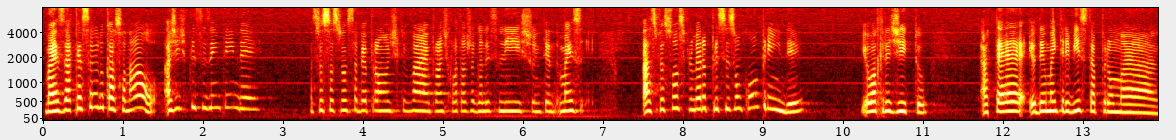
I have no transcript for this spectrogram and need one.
Mas a questão educacional, a gente precisa entender. As pessoas precisam saber para onde que vai, para onde que ela está jogando esse lixo, entende? mas as pessoas primeiro precisam compreender. Eu acredito, até eu dei uma entrevista para uma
